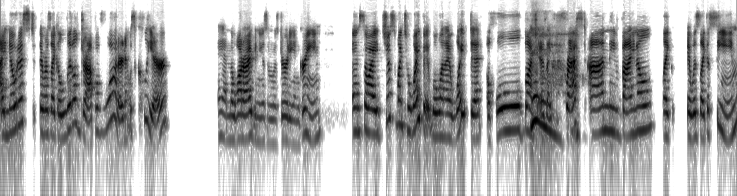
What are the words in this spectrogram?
I noticed there was like a little drop of water and it was clear. And the water I've been using was dirty and green. And so I just went to wipe it. Well, when I wiped it, a whole bunch as I pressed on the vinyl, like it was like a seam,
